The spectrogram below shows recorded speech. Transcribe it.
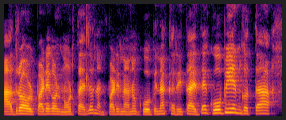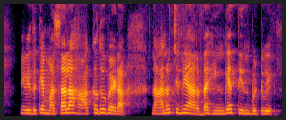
ಆದರೂ ಅವಳ ಪಾಡಿಗೆ ನೋಡ್ತಾ ಇದ್ಲು ನನ್ನ ಪಾಡಿಗೆ ನಾನು ಗೋಬಿನ ಕರಿತಾ ಇದ್ದೆ. ಗೋಬಿ ಏನು ಗೊತ್ತಾ? ನೀವು ಇದಕ್ಕೆ ಮಸಾಲ ಹಾಕೋದು ಬೇಡ. ನಾನು ಚಿನ್ನಿ ಅರ್ಧ, ಹಿಂಗೆ ತಿಂದ್ಬಿಟ್ವಿ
